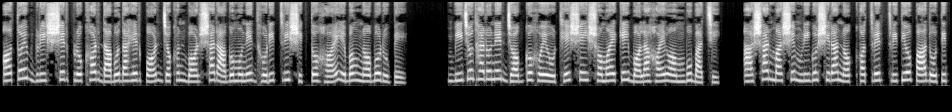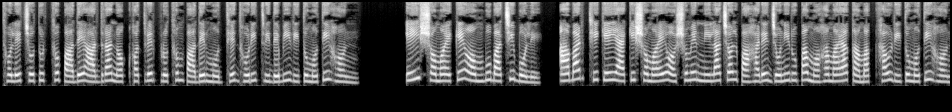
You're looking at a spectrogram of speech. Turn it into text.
অতএব গ্রীষ্মের প্রখর দাবদাহের পর যখন বর্ষার আগমনে ধরিত্রী সিক্ত হয় এবং নবরূপে বীজধারণের যজ্ঞ হয়ে ওঠে, সেই সময়কেই বলা হয় অম্বুবাচী। আষাঢ় মাসে মৃগশিরা নক্ষত্রের তৃতীয় পাদ অতীত হলে চতুর্থ পাদে আর্দ্রা নক্ষত্রের প্রথম পাদের মধ্যে ধরিত্রীদেবী ঋতুমতী হন। এই সময়কে অম্বুবাচী বলে। আবার ঠিক এই একই সময়ে অসমের নীলাচল পাহাড়ে জনিরূপা মহামায়া কামাখ্যাও ঋতুমতী হন।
